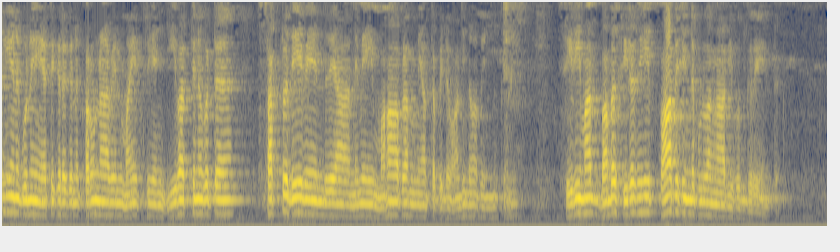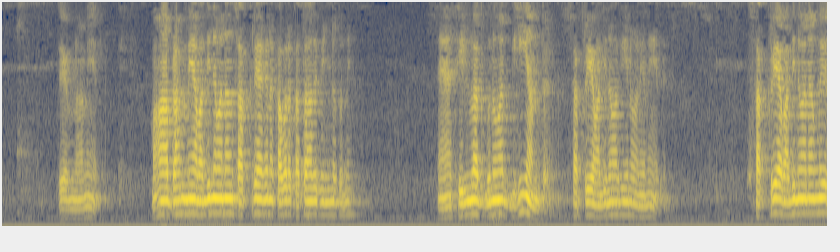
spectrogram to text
කියන ගුණය ඇති කරගෙන කරුණාවෙන් මෛත්‍රියෙන් ජීවත් වෙනකොට සක්‍ර දේවේන්ද්‍රයා නෙමෙයි මහා බ්‍රහ්මයාත් අපිට වඳිනවා වෙන්නේ. සිරිමත් බඹ සිරසෙහි පාපිසින්න පුළුවන් ආර්ය පුද්ගලයන්ට. තේරුණා නේද? මහා බ්‍රහ්මයා වඳිනව නම් සක්‍රිය ගැන කවර කතාවද පින්නතුනේ? ඈ සිල්වත් ගුණවත් ගිහියන්ට සක්‍රිය වඳිනවා කියනවනේ නේද? සක්‍රිය වඳිනවා නම් මේ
